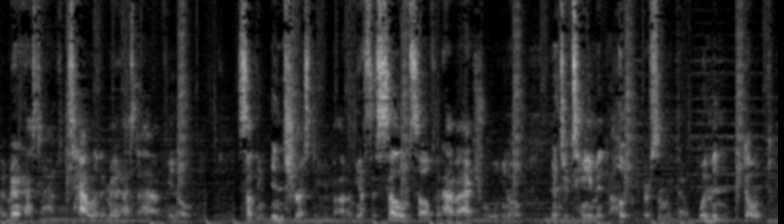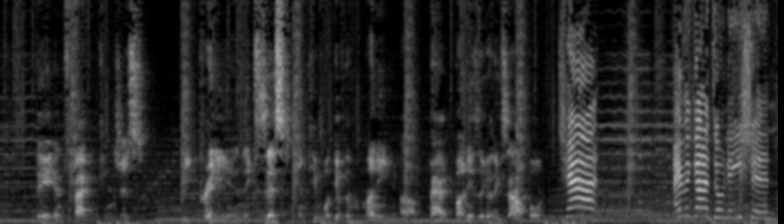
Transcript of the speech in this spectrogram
A man has to have talent. A man has to have, you know, something interesting about him. He has to sell himself and have an actual, you know, entertainment hook or something like that. Women don't. They, in fact, can just be pretty and exist, and people will give them money. Uh, Bad Bunny is a good example. Chat! I haven't got a donation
